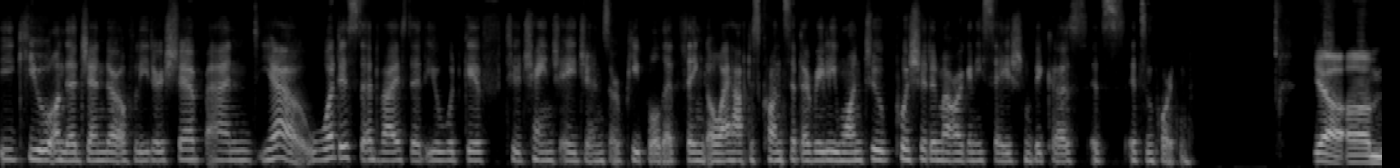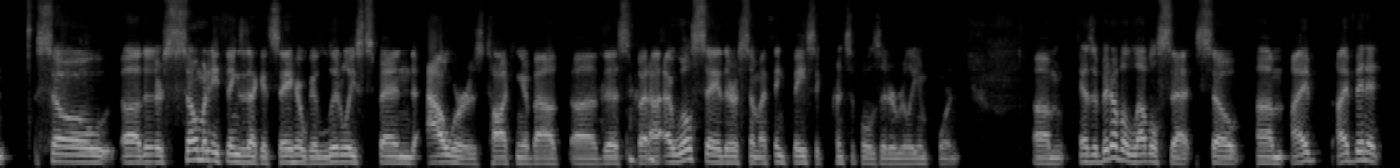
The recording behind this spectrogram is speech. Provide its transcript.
EQ on the agenda of leadership. And yeah, what is the advice that you would give to change agents or people that think, oh, I have this concept, I really want to push it in my organization because it's it's important? Yeah. Um, so uh, there's so many things I could say here. We could literally spend hours talking about uh, this, but I, I, will say there are some, I think, basic principles that are really important. Um, as a bit of a level set, so um, I've I've been at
